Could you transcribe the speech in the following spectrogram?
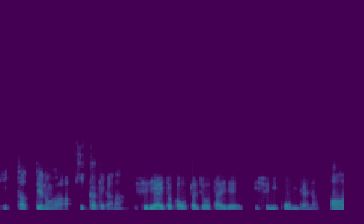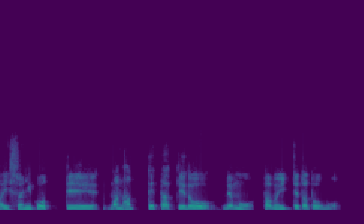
行ったっていうのがきっかけかな。知り合いとかおった状態で一緒に行こうみたいな？ああ、一緒に行こうって、まあなってたけど、でも多分言ってたと思う。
